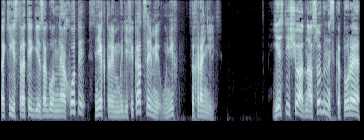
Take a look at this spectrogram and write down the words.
такие стратегии загонной охоты с некоторыми модификациями у них сохранились. Есть еще одна особенность, которая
